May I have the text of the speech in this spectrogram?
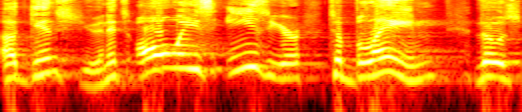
against you. And it's always easier to blame those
